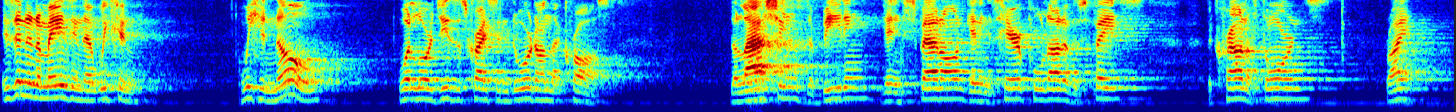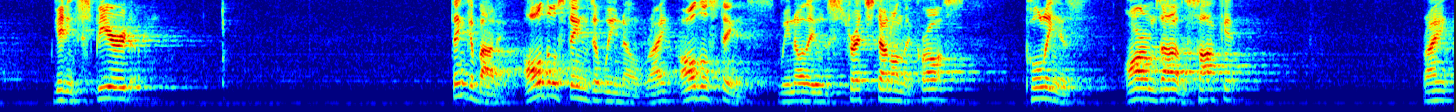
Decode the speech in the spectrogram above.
Isn't it amazing that we can we can know what Lord Jesus Christ endured on that cross? The lashings, the beating, getting spat on, getting his hair pulled out of his face, the crown of thorns, right? Getting speared. Think about it. All those things that we know, right? All those things. We know that he was stretched out on the cross, pulling his arms out of the socket, right?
